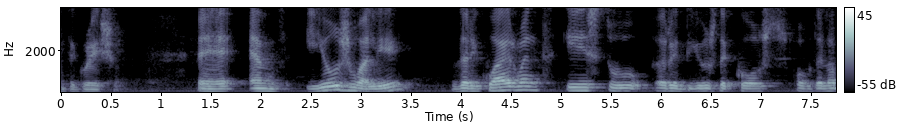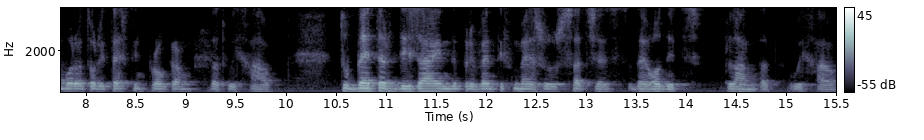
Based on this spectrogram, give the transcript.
integration. Uh, and usually, the requirement is to reduce the costs of the laboratory testing program that we have to better design the preventive measures such as the audits plan that we have,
